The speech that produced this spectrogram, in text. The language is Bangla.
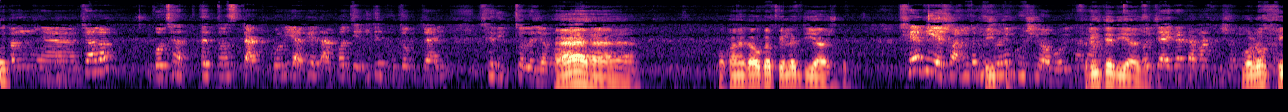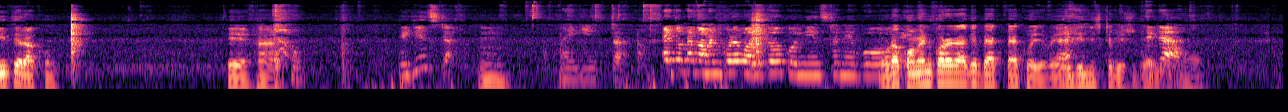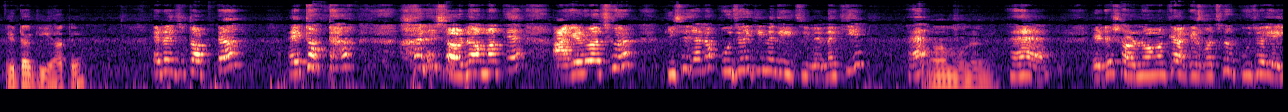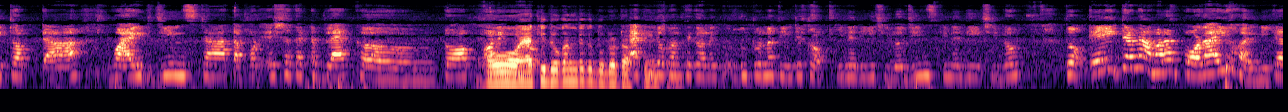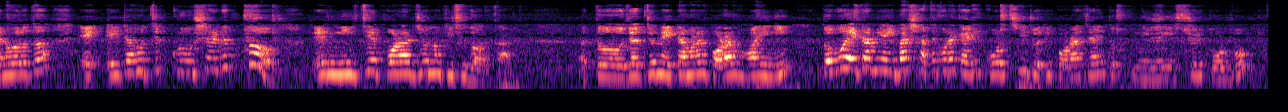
চলো গোছাতে তো স্টার্ট করি আগে তারপর যেদিকে দুচোখ যাই সেদিক চলে যাব। হ্যাঁ হ্যাঁ হ্যাঁ। ওখানে কাউকে পেলে দিয়ে আসব। সে দিয়ে এসো আমি তো ভীষণই খুশি হব। ওইখানে ফ্রিতে দিয়ে আসব। ওই জায়গাটা আমার ভীষণ বলব ফ্রিতে রাখুন। এ হ্যাঁ। এই জিন্সটা? হুম। এই জিন্সটা। এই তোমরা কমেন্ট করে বলো তো কোন জিন্সটা নেব? ওটা কমেন্ট করার আগে ব্যাগ প্যাক হয়ে যাবে। এই জিনিসটা বেশি এটা? হ্যাঁ। কি হাতে? এটা এই যে টপটা। এই টপটা? আরে স্বর্ণ আমাকে আগের বছর কিসে যেন পুজোয় কিনে দিয়েছিলে নাকি? হ্যাঁ? মনে নেই। হ্যাঁ। এটা স্বর্ণ আমাকে আগের বছর পুজোয় এই টপটা হোয়াইট জিন্সটা তারপর এর সাথে একটা ব্ল্যাক টপ ও একই দোকান থেকে দুটো টপ একই দোকান থেকে অনেক দুটো না তিনটে টপ কিনে দিয়েছিল জিন্স কিনে দিয়েছিল। তো এইটা না আমার আর পরাই হয়নি কেন বলতো? এইটা হচ্ছে ক্রুশের তো এর নিচে পরার জন্য কিছু দরকার। তো যার জন্য এটা আমার আর পরার হয়নি। তবুও এটা আমি এইবার সাথে করে ক্যারি করছি যদি পরা যায় তো নিলে নিশ্চয়ই পরবো।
